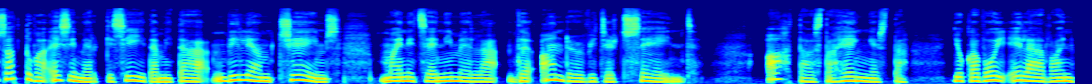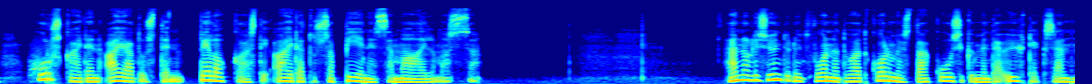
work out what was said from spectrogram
sattuva esimerkki siitä, mitä William James mainitsee nimellä The Underwittered Saint, ahtaasta hengestä, joka voi elää vain hurskaiden ajatusten pelokkaasti aidatussa pienessä maailmassa. Hän oli syntynyt vuonna 1369,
